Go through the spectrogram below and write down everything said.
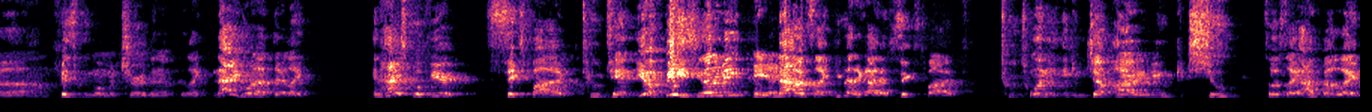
um, physically more mature than like now you're going out there like in high school if you're 6'5", 210, you're a beast. You know what I mean? Yeah. Now it's like you got a guy that's 6'5", 220 and can jump higher than you, can shoot. So it's like I felt like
